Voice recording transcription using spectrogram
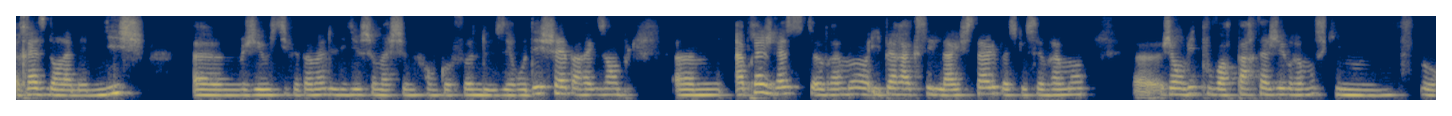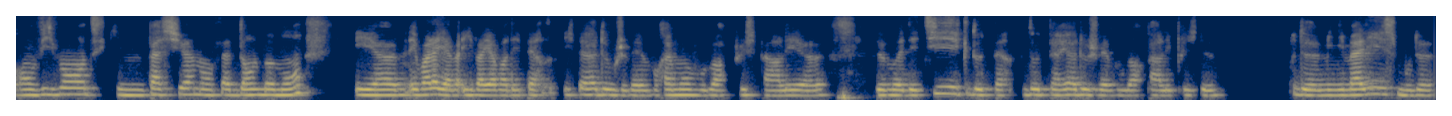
reste dans la même niche. j'ai aussi fait pas mal de vidéos sur ma chaîne francophone de zéro déchet, par exemple. après, je reste vraiment hyper axée lifestyle parce que c'est vraiment euh, j'ai envie de pouvoir partager vraiment ce qui me rend vivante, ce qui me passionne en fait dans le moment. Et, euh, et voilà, il, va y avoir des périodes où je vais vraiment vouloir plus parler euh, de mode éthique, d'autres périodes où je vais vouloir parler plus de, de minimalisme ou de,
